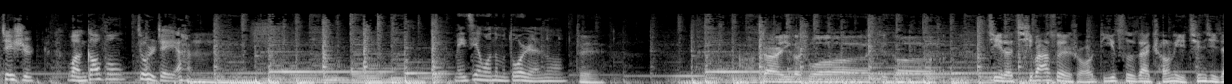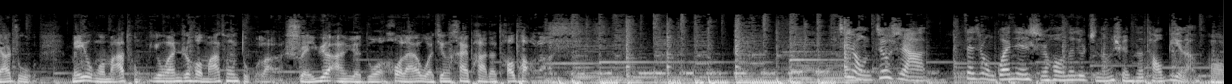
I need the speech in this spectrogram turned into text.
这是晚高峰，就是这样，嗯，没见过那么多人哦。对。啊，这儿一个说这个。记得七八岁的时候，第一次在城里亲戚家住，没用过马桶，用完之后马桶堵了，水越按越多，后来我竟害怕的逃跑了。这种就是啊，在这种关键时候，那就只能选择逃避了。哦，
